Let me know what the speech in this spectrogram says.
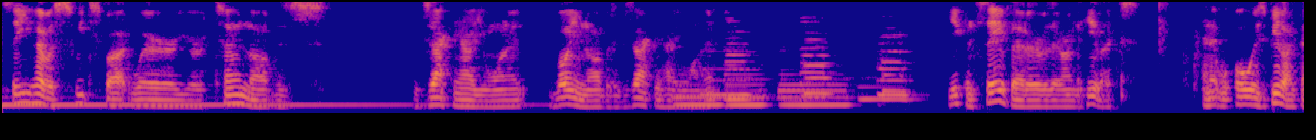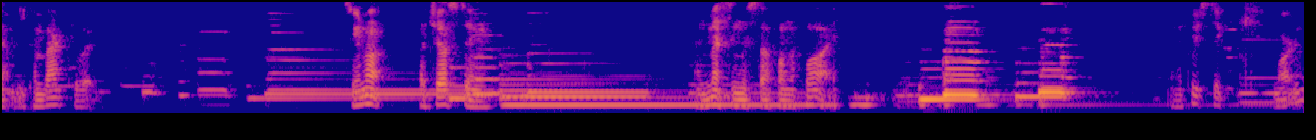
say you have a sweet spot where your tone knob is exactly how you want it, volume knob is exactly how you want it. You can save that over there on the Helix, and it will always be like that when you come back to it. So you're not adjusting and messing with stuff on the fly. An acoustic Martin.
